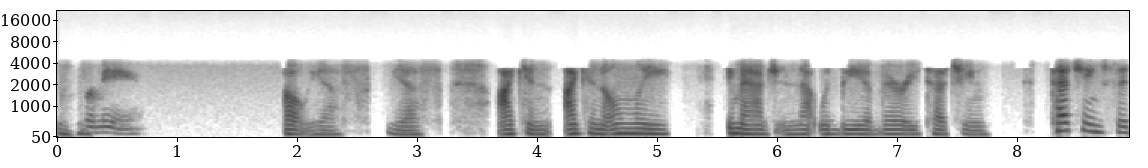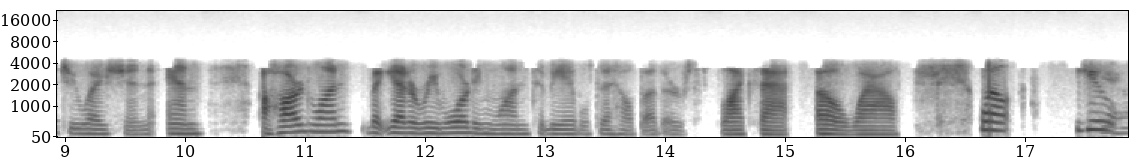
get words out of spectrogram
mm-hmm. for me oh yes yes i can i can only imagine that would be a very touching touching situation and a hard one but yet a rewarding one to be able to help others like that oh wow well you yeah.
